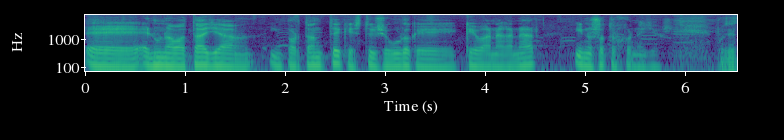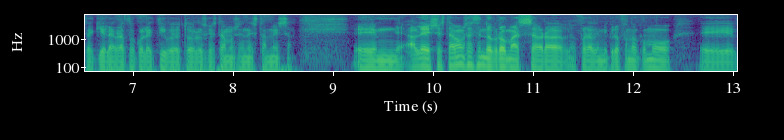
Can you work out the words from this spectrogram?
eh, en una batalla importante que estoy seguro que van a ganar y nosotros con ellos. Pues desde aquí el abrazo colectivo de todos los que estamos en esta mesa. Eh, Alex, estábamos haciendo bromas ahora fuera del micrófono, ¿cómo, eh,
